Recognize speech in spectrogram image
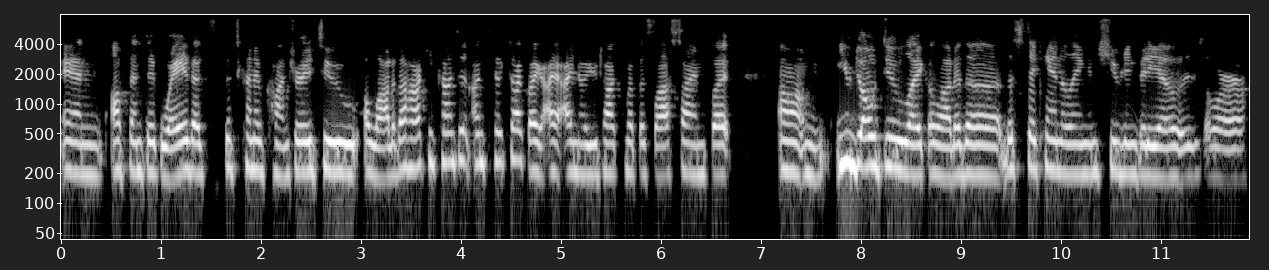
an authentic way that's that's kind of contrary to a lot of the hockey content on TikTok. Like I, I know you talked about this last time, but um you don't do like a lot of the the stick handling and shooting videos or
